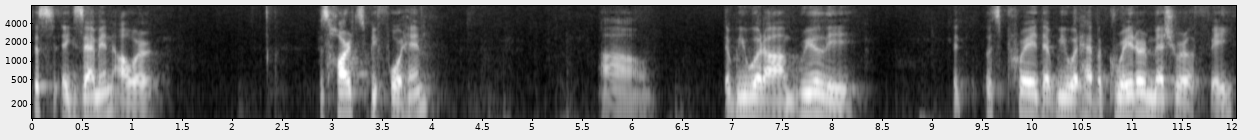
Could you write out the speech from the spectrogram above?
just examine our His hearts before Him. Uh, that we would um, really, that, let's pray that we would have a greater measure of faith.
